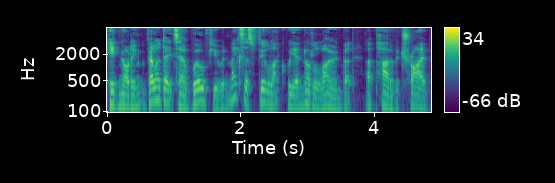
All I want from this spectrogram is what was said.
head nodding validates our worldview and makes us feel like we are not alone but a part of a tribe.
